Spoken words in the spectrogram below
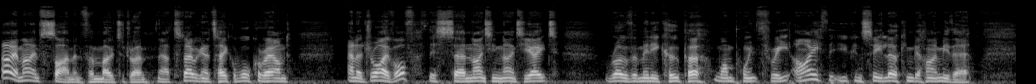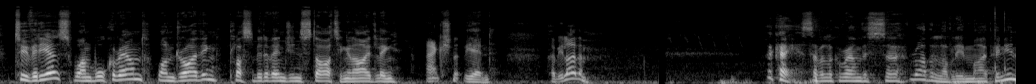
Hi, my name's Simon from Motodrome. Now today we're going to take a walk around and a drive of this uh, 1998 Rover Mini Cooper 1.3i that you can see lurking behind me there. Two videos, one walk around, one driving, plus a bit of engine starting and idling action at the end. Hope you like them. Okay, let's have a look around this uh, rather lovely, in my opinion,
